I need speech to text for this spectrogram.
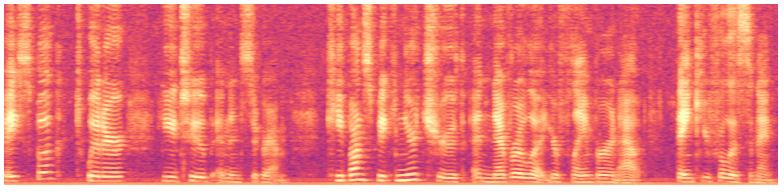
Facebook, Twitter, YouTube, and Instagram. Keep on speaking your truth and never let your flame burn out. Thank you for listening.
